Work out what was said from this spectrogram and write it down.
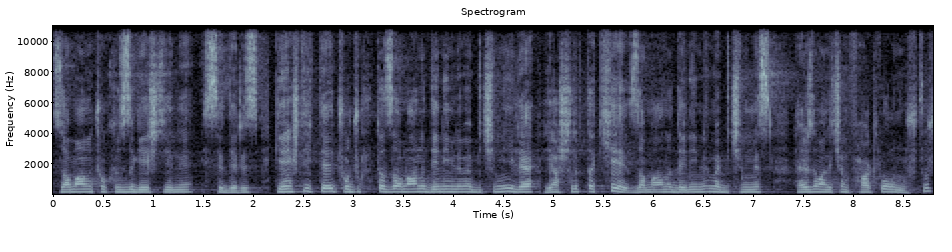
zamanın çok hızlı geçtiğini hissederiz. Gençlikte, çocuklukta zamanı deneyimleme biçimiyle yaşlılıktaki zamanı deneyimleme biçimimiz her zaman için farklı olmuştur.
